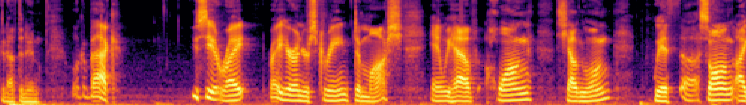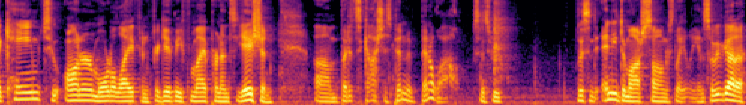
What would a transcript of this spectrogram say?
Good afternoon. Welcome back. You see it right, right here on your screen, Dimash, and we have Huang Xiaoyun with a song "I Came to Honor Mortal Life," and forgive me for my pronunciation. Um, but it's gosh, it's been been a while since we've listened to any Dimash songs lately, and so we've got to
